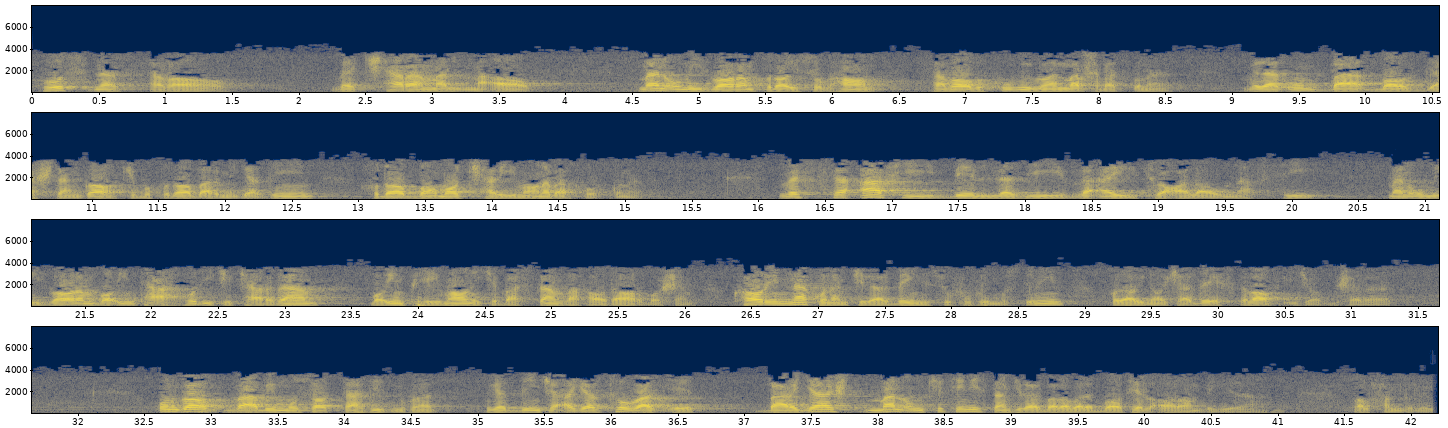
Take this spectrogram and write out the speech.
حسن الثواب و کرم المعاب من امیدوارم خدای سبحان ثواب خوبی به من مرحمت کند و در اون بازگشتنگاه که به خدا برمیگردیم خدا با ما کریمانه برخورد کند و سعفی بالذی و ایتو علا نفسی. من امیدوارم با این تعهدی که کردم با این پیمانی که بستم وفادار باشم. کاری نکنم که در بین صفوف مسلمین خدای ناکرده اختلاف ایجاد بشود. اونگاه به موسی تهدید می‌کند. میگه به اینکه اگر تو وضعیت برگشت من اون کسی نیستم که در برابر باطل آرام بگیرم. الحمدلله.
